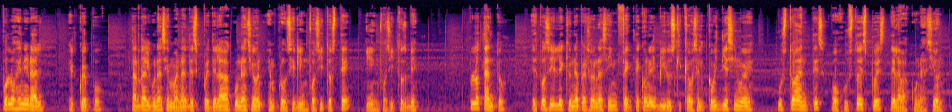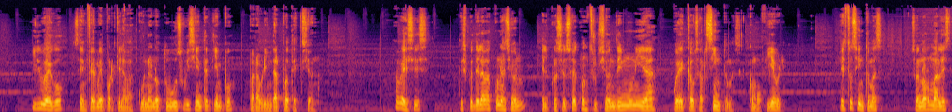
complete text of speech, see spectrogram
Por lo general, el cuerpo tarda algunas semanas después de la vacunación en producir linfocitos T y linfocitos B. Por lo tanto, es posible que una persona se infecte con el virus que causa el COVID-19 justo antes o justo después de la vacunación, y luego se enferme porque la vacuna no tuvo suficiente tiempo para brindar protección. A veces, después de la vacunación, el proceso de construcción de inmunidad puede causar síntomas, como fiebre. Estos síntomas son normales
